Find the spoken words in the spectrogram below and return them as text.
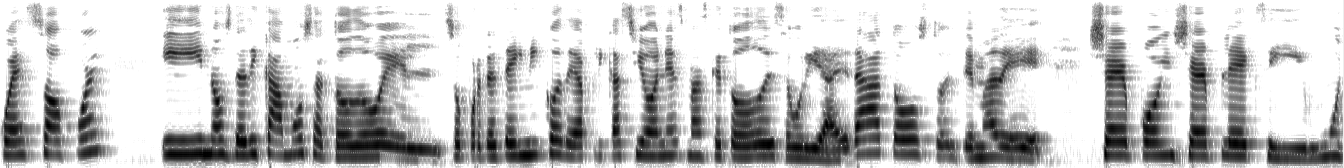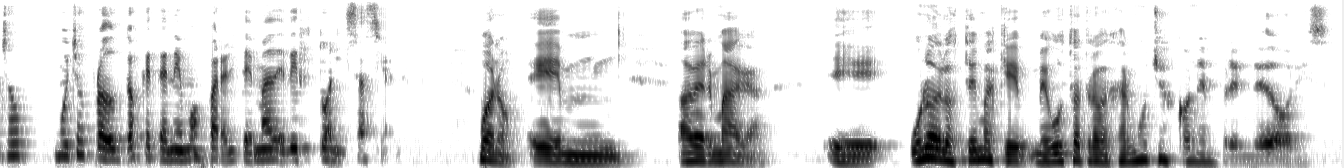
Quest Software, y nos dedicamos a todo el soporte técnico de aplicaciones, más que todo de seguridad de datos, todo el tema de SharePoint, SharePlex y muchos, muchos productos que tenemos para el tema de virtualización. Bueno, em, a ver, Maga, eh, uno de los temas que me gusta trabajar mucho es con emprendedores.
